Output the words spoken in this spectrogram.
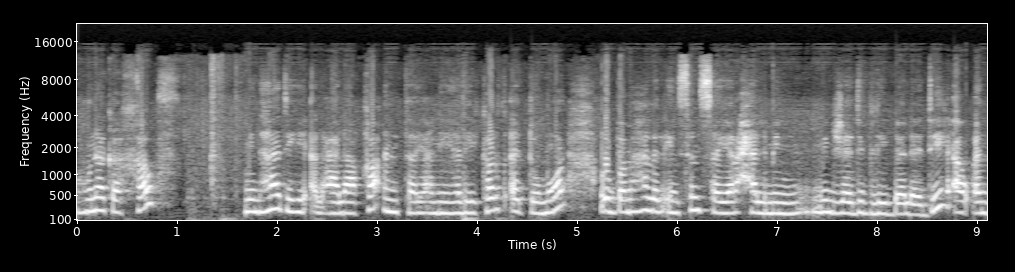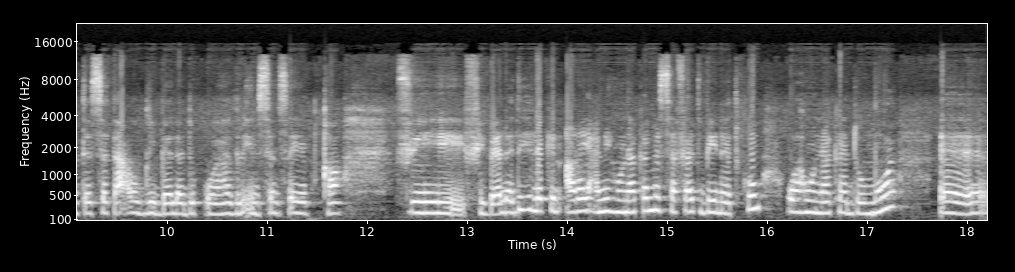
هناك خوف من هذه العلاقة. أنت يعني هذه كرت الدموع. ربما هذا الإنسان سيرحل من من جديد لبلده أو أنت ستعود لبلدك وهذا الإنسان سيبقى في في بلده. لكن أرى يعني هناك مسافات بيناتكم وهناك دموع آه،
